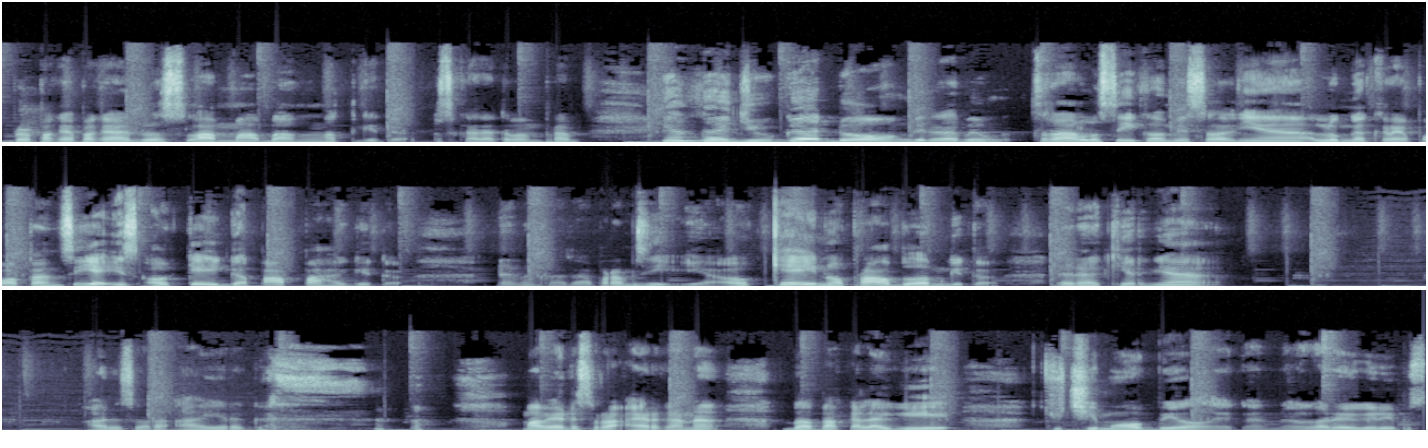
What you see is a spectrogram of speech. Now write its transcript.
berpakaian-pakaian terus lama banget gitu. Terus kata teman Pram ya enggak juga dong gitu. Tapi terlalu sih kalau misalnya lu nggak kerepotan sih ya is okay gak apa-apa gitu. Dan kata Pram sih ya oke okay, no problem gitu. Dan akhirnya ada suara air maaf ya ada suara air karena bapak lagi cuci mobil ya kan. Gara-gara pas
